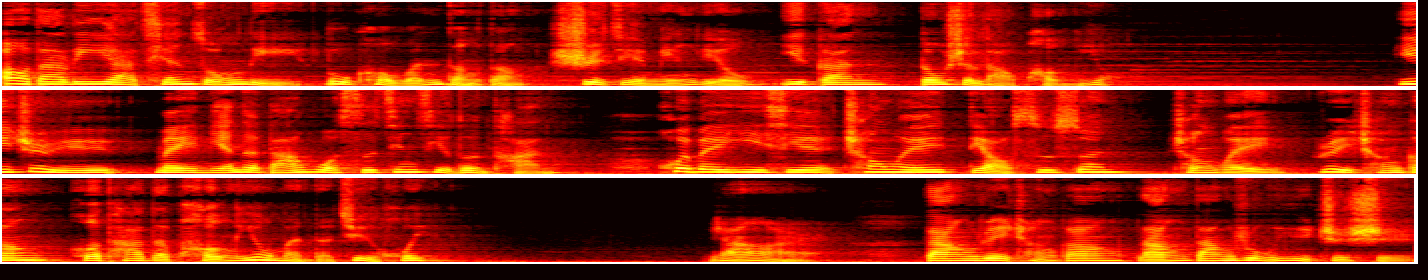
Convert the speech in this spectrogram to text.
澳大利亚前总理陆克文等等世界名流一干都是老朋友，以至于每年的达沃斯经济论坛会被一些称为“屌丝酸”称为芮成钢和他的朋友们的聚会。然而，当芮成钢锒铛入狱之时，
